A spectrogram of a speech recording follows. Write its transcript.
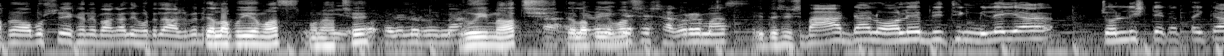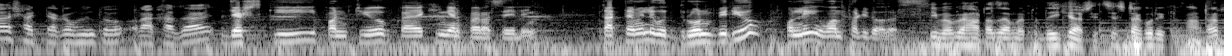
আপনারা অবশ্যই এখানে বাঙালি হোটেলে আসবেন। তেলাপুইয়া মাছ মনে হচ্ছে। রুই মাছ। তেলাপুইয়া মাছ সাগরের মাছ। এই দেশে ভাত ডাল অল এভরিথিং মিলাইয়া চল্লিশ টাকা থেকে ষাট টাকা পর্যন্ত রাখা যায়। Jet ski fun tube kayaking and parasailing চারটা মিলে drone video only one thirty dollars কীভাবে হাঁটা যায় আমরা একটু দেখে আসি, চেষ্টা করি একটু হাঁটার।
